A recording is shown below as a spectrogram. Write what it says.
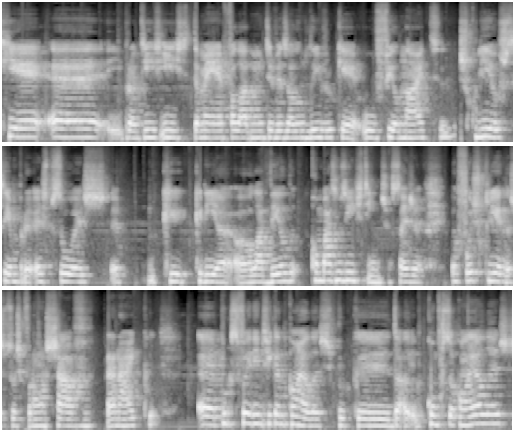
que é, uh, e pronto, e, isto também é falado muitas vezes ao longo do livro, que é o Phil Knight escolheu sempre as pessoas uh, que queria ao lado dele com base nos instintos, ou seja, ele foi escolhendo as pessoas que foram a chave para a Nike eh, porque se foi identificando com elas, porque conversou com elas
